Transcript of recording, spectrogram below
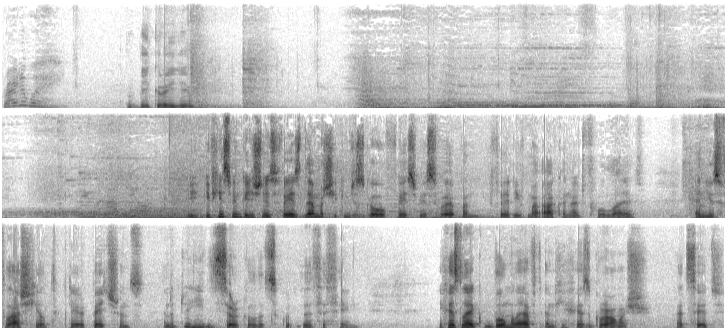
Right away. be greedy. Embrace the void. Do you have the art? I- If his win condition is face damage, he can just go face with his weapon if I leave my Auchenai full life and use flash heal to clear patrons. I don't really need the circle, that's that's the thing. He has like Boom left and he has Grommash. That's it.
